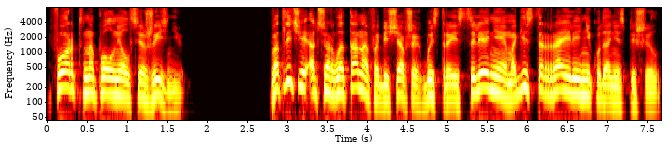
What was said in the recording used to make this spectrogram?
Форт наполнился жизнью. В отличие от шарлатанов, обещавших быстрое исцеление, магистр Райли никуда не спешил.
